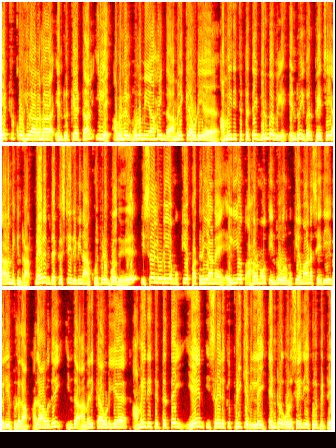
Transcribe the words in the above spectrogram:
ஏற்றுக்கொள்கிறார்களா என்று கேட்டால் இல்லை. அவர்கள் முழுமையாக இந்த அமெரிக்காவுடைய அமைதி திட்டத்தை விரும்பவில்லை என்று இவர் பேச்சை ஆரம்பிக்கின்றார். மேலும் இந்த கிறிஸ்டி ரிவினா குறிப்பிடும் போது இஸ்ரேலுடைய முக்கிய பத்திரிகையான எலியோத் அகர்னோத் இன்று ஒரு முக்கியமான செய்தியை வெளியிட்டுள்ளதாம். அதாவது இந்த அமெரிக்காவுடைய அமைதி திட்டத்தை ஏன் இஸ்ரேலுக்கு பிடிக்கவில்லை என்று ஒரு செய்தியை குறிப்பிட்டு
